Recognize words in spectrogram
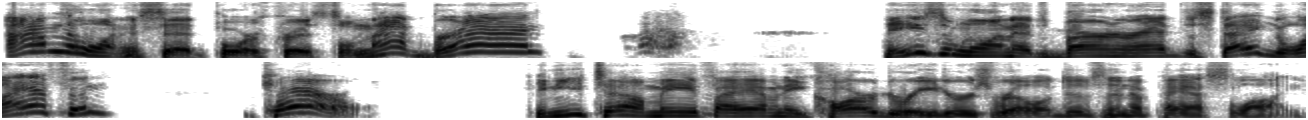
I'm the one that said poor Crystal, not Brian. He's the one that's burning her at the stake laughing. Carol, can you tell me if I have any card readers relatives in a past life?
